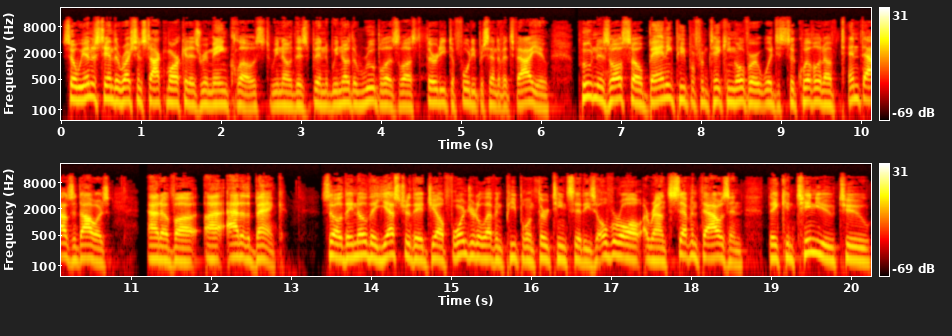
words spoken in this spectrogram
So we understand the Russian stock market has remained closed. We know there's been we know the ruble has lost 30 to 40 percent of its value. Putin is also banning people from taking over, which is equivalent of ten thousand dollars out of uh, uh, out of the bank. So they know that yesterday they jailed 411 people in 13 cities. Overall, around 7,000. They continue to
